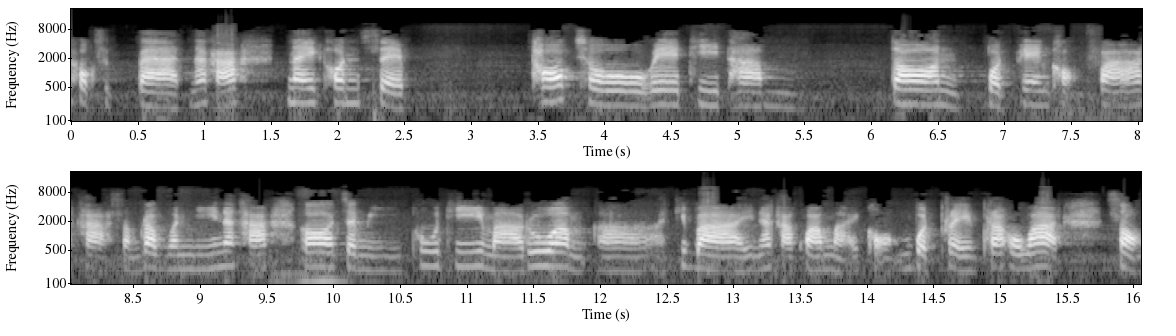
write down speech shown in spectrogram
2568 นะคะ ในคอนเซปต์ทอล์กโชว์เวทีธรรม ตอน บทเพลงของฟ้าค่ะสำหรับวันนี้นะคะก็จะมีผู้ที่มาร่วมออธิบายนะคะความหมายของบทเพลงพระโอวาทสอง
